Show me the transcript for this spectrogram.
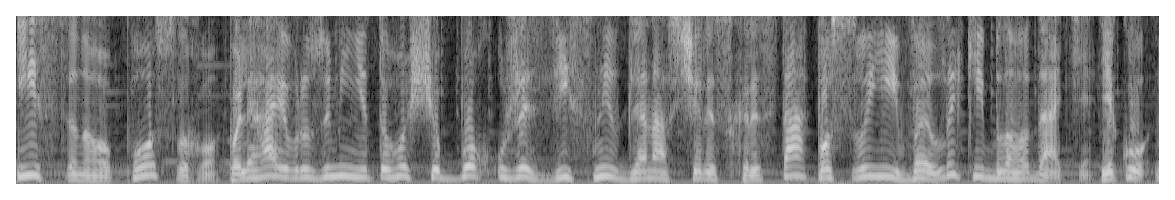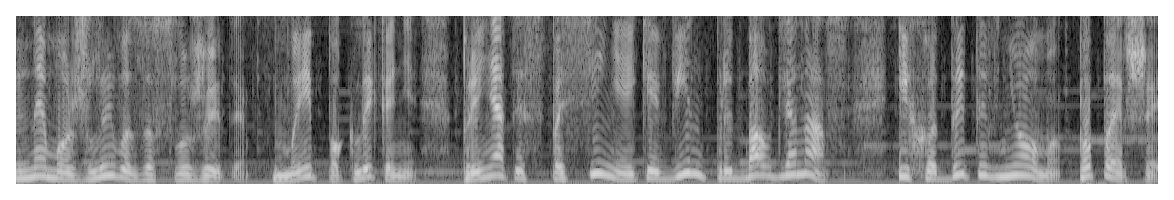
істинного послуху полягає в розумінні того, що Бог уже здійснив для нас через Христа по своїй великій благодаті, яку неможливо заслужити. Ми покликані прийняти спасіння, яке Він придбав для нас, і ходити в ньому. По-перше,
